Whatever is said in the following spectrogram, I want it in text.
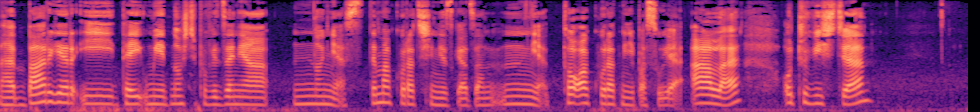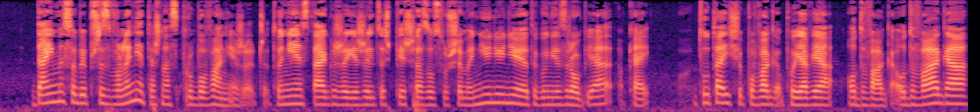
e, barier i tej umiejętności powiedzenia no nie, z tym akurat się nie zgadzam. Nie, to akurat mi nie pasuje, ale oczywiście dajmy sobie przyzwolenie też na spróbowanie rzeczy. To nie jest tak, że jeżeli coś pierwszy raz usłyszymy, nie, nie, nie, ja tego nie zrobię, okej. Okay. Tutaj się powaga, pojawia odwaga. Odwaga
